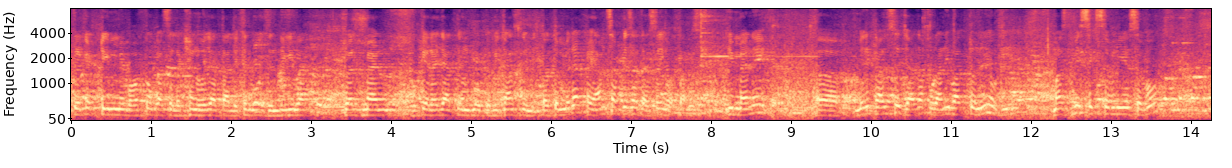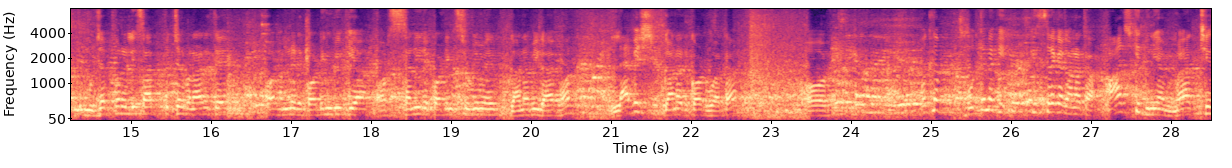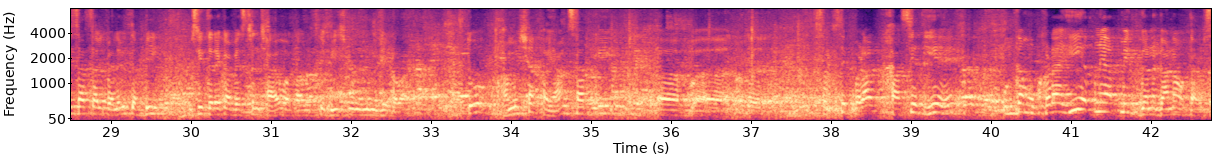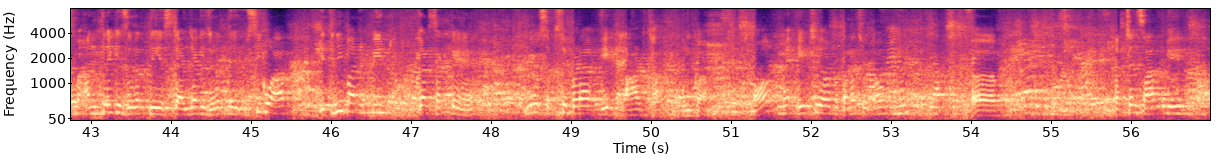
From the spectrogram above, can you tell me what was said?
Cricket team में बहुतों का selection हो जाता है लेकिन वो ज़िंदगी भर ट्वेल्थ मैन होके रह जाते हैं उनको कभी चांस नहीं मिलता। तो मेरा कयाम साहब के साथ ऐसा ही होता कि मैंने आ, मेरे ख्याल से ज़्यादा पुरानी बात तो नहीं होगी। Must be six seven years वो मुजफ्फर अली साहब पिक्चर बना रहे थे और हमने रिकॉर्डिंग भी किया और सनी रिकॉर्डिंग स्टूडियो में गाना भी गाया। बहुत लैविश गाना रिकॉर्ड हुआ था। और मतलब बोलते ना कि किस तरह का गाना था। आज की दुनिया में मैं छः सात साल पहले भी तब भी उसी तरह का वेस्टर्न छाया हुआ था और उसके बीच में उन्होंने मुझे गवाया। तो हमेशा कयाम साहब की सबसे बड़ा खासियत ये है उनका मुखड़ा ही अपने आप में गन, गाना होता है। उसमें अंतरे की ज़रूरत नहीं है स्टैंडा की ज़रूरत नहीं उसी को आप इतनी बार रिपीट कर सकते हैं वो सबसे बड़ा एक आर्ट था उनका। और मैं एक चीज़ और बताना चाहता हूँ कि बच्चन साहब के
